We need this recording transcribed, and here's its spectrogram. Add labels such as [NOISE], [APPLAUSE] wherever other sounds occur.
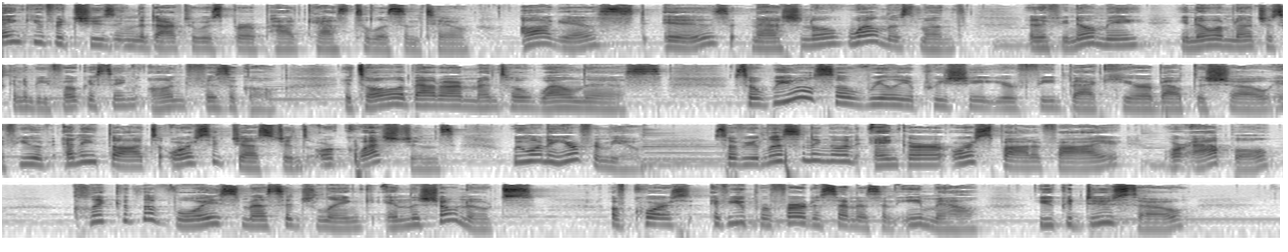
Thank you for choosing the Dr. Whisperer podcast to listen to. August is National Wellness Month. And if you know me, you know I'm not just going to be focusing on physical, it's all about our mental wellness. So, we also really appreciate your feedback here about the show. If you have any thoughts or suggestions or questions, we want to hear from you. So, if you're listening on Anchor or Spotify or Apple, click the voice message link in the show notes. Of course, if you prefer to send us an email, you could do so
